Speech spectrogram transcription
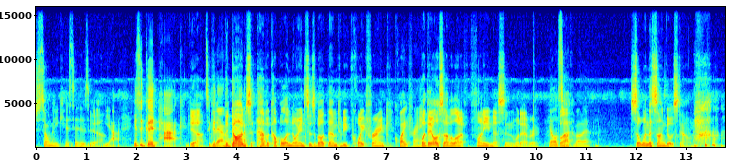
So many kisses. and- Yeah. yeah. It's a good pack. yeah. It's a good animal. The dogs have a couple annoyances about them, to be quite frank. Quite frank. But they also have a lot of funniness and whatever. yeah, let's but- talk about it. So when the sun goes down,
